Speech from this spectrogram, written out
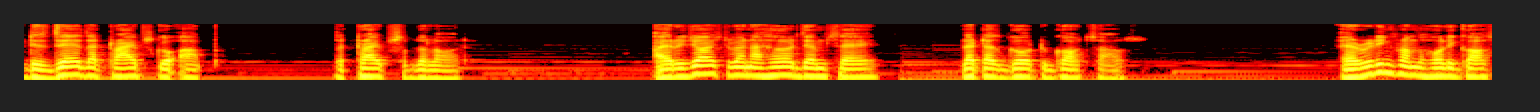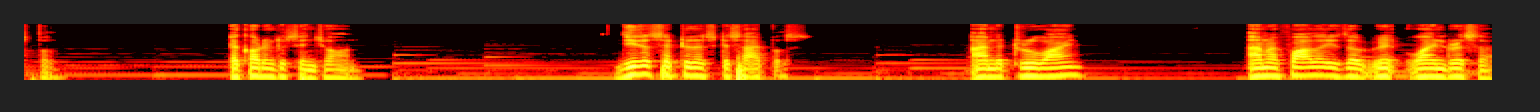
It is there that tribes go up, the tribes of the Lord. I rejoiced when I heard them say, Let us go to God's house. A reading from the Holy Gospel according to St. John. Jesus said to his disciples, I am the true vine, and my Father is the vine dresser.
